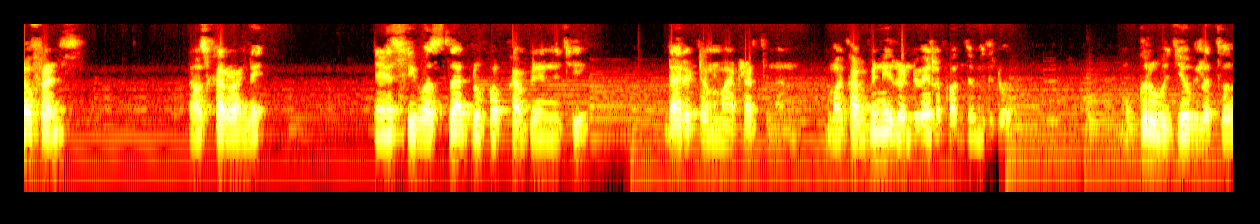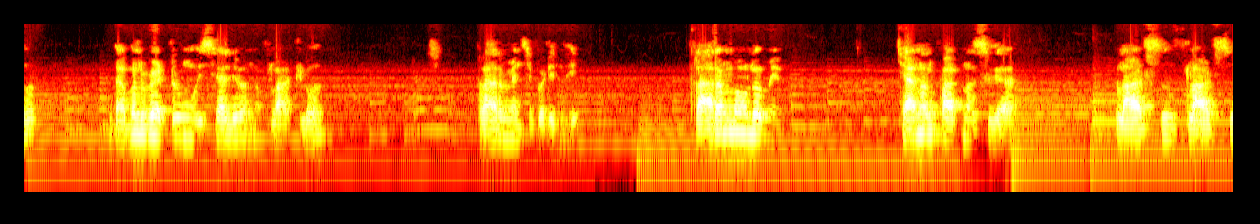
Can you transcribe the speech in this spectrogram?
హలో ఫ్రెండ్స్ నమస్కారం అండి. నేను Shri Vasudha group of company నుంచి డైరెక్టర్ని మాట్లాడుతున్నాను. మా కంపెనీ రెండు వేల పంతొమ్మిదిలో ముగ్గురు ఉద్యోగులతో డబుల్ బెడ్రూమ్ విశాలి ఉన్న ఫ్లాట్లో ప్రారంభించబడింది. ప్రారంభంలో మేము ఛానల్ పార్ట్నర్స్గా ప్లాట్స్ ఫ్లాట్స్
